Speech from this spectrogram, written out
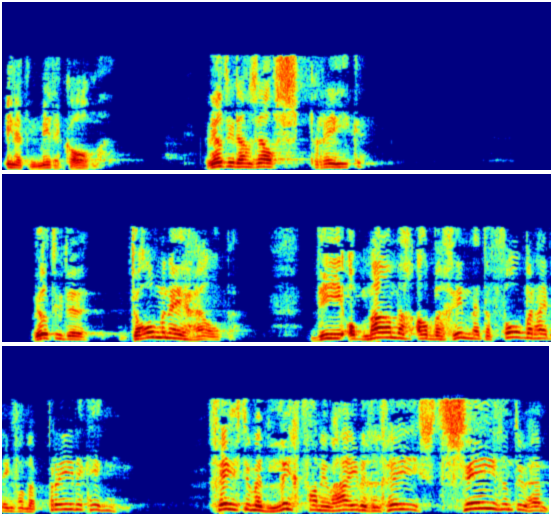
in het midden komen? Wilt u dan zelf spreken? Wilt u de dominee helpen? Die op maandag al begint met de voorbereiding van de prediking. Geeft u met licht van uw heilige geest. Zegent u hem.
